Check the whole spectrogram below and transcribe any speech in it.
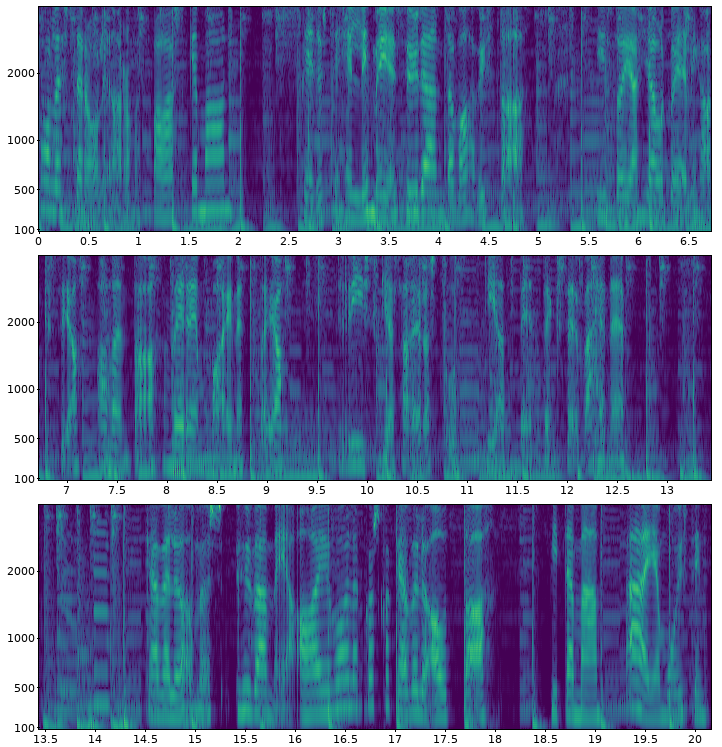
kolesteroliarvot laskemaan. Tietysti helli meidän sydäntä, vahvistaa isoja jalkojen lihaksia, alentaa verenpainetta ja riskiä sairastua diabetekseen vähenee. Kävely on myös hyvä meidän aivoille, koska kävely auttaa pitämään pää ja muistin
